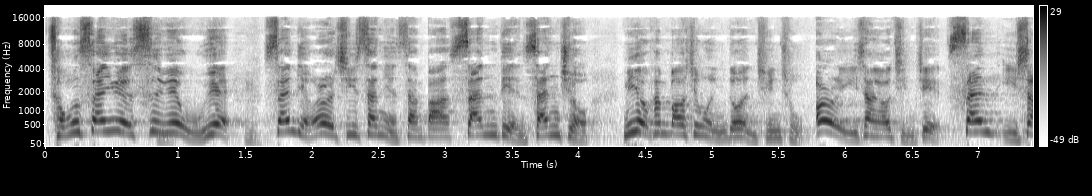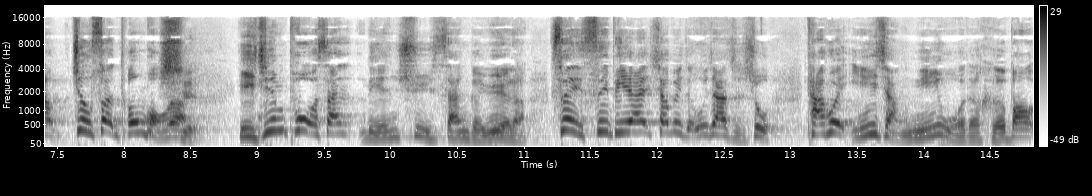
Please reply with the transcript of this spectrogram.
从三月、四月、五月，三点二七、三点三八、三点三九，你有看报新闻，你都很清楚，二以上要警戒，三以上就算通膨了。已经破三，连续三个月了，所以 CPI 消费者物价指数它会影响你我的荷包，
